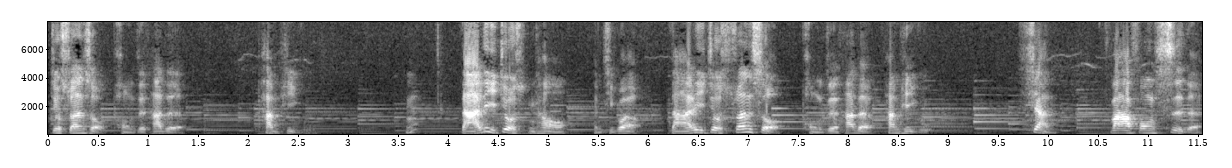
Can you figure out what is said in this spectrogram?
就双手捧着他的胖屁股，嗯，达利就你看哦，很奇怪哦，达利就双手捧着他的胖屁股，像发疯似的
